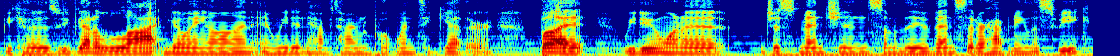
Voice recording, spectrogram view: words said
because we've got a lot going on and we didn't have time to put one together. But we do want to just mention some of the events that are happening this week.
